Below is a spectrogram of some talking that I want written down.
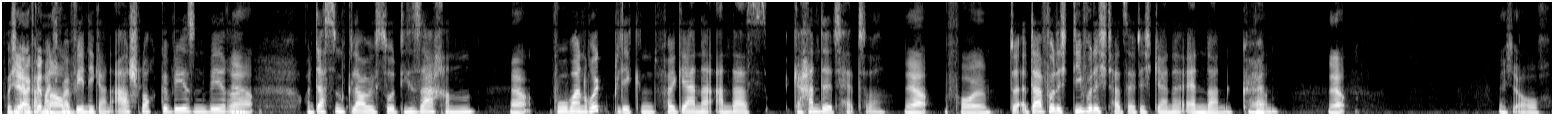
wo ich Ja, einfach genau. manchmal weniger ein Arschloch gewesen wäre. Ja. Und das sind, glaube ich, so die Sachen, Ja. wo man rückblickend voll gerne anders gehandelt hätte. Ja, voll. Da, da würde ich, die würde ich tatsächlich gerne ändern können. Ja. Ich auch.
